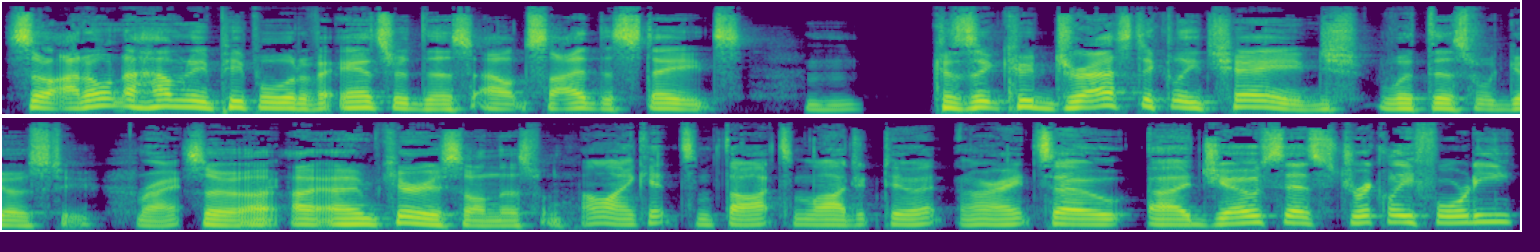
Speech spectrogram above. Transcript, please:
So I don't know how many people would have answered this outside the States because it could drastically change what this would goes to. Right. So I, I, I'm curious on this one. I like it. Some thought, some logic to it. All right. So uh, Joe says strictly 40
